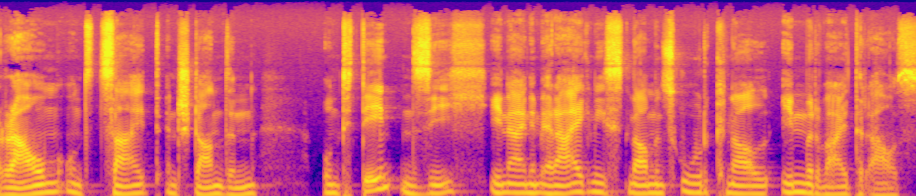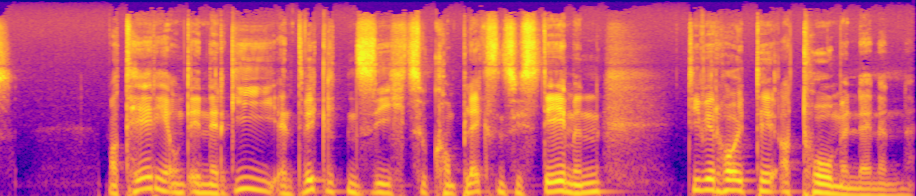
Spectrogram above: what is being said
Raum und Zeit entstanden und dehnten sich in einem Ereignis namens Urknall immer weiter aus. Materie und Energie entwickelten sich zu komplexen Systemen, die wir heute Atome nennen.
